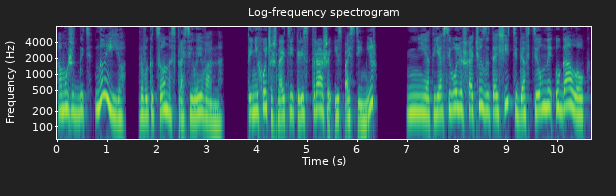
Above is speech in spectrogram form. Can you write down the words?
«А может быть, ну ее?» — провокационно спросила Иванна. «Ты не хочешь найти крест стражи и спасти мир?» «Нет, я всего лишь хочу затащить тебя в темный уголок»,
